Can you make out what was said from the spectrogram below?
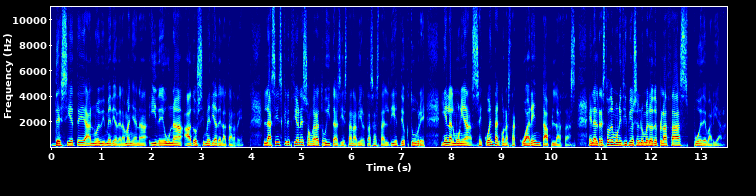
de 7 a 9 y media de la mañana y de 1 a 2 y media de la tarde. Las inscripciones son gratuitas y están abiertas hasta el 10 de octubre y en la Almunia se cuentan con hasta 40 plazas. En el resto de municipios el número de plazas puede variar.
